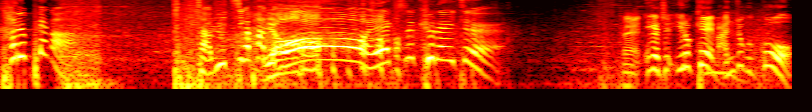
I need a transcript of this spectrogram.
카르페가 자 위치가 판. 야. 오 엑스큐레이트. 네. 그러니까 저 이렇게 만족 있고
